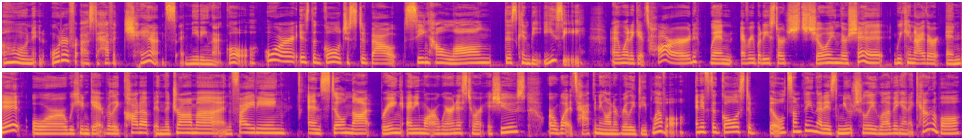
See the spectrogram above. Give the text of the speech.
own in order for us to have a chance at meeting that goal? Or is the goal just about seeing how long this can be easy? And when it gets hard, when everybody starts showing their shit, we can either end it or we can get really caught up in the drama and the fighting and still not bring any more awareness to our issues or what's happening on a really deep level. And if the goal is to build something that is mutually loving and accountable,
